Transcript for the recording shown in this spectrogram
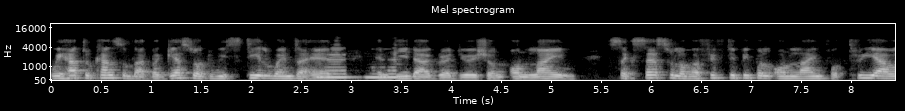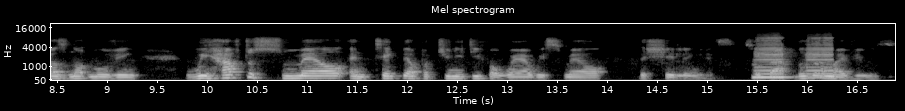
we had to cancel that. But guess what? We still went ahead mm-hmm. and did our graduation online. Successful over 50 people online for three hours, not moving. We have to smell and take the opportunity for where we smell the shilling is. So that those are mm-hmm. my views.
